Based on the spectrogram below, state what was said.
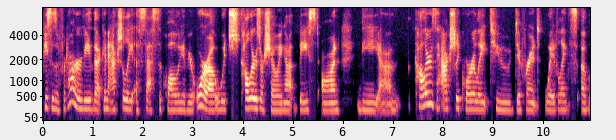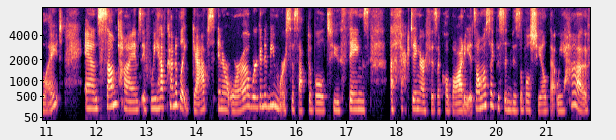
pieces of photography that can actually assess the quality of your aura, which colors are showing up based on the um, colors actually correlate to different wavelengths of light. And sometimes, if we have kind of like gaps in our aura, we're going to be more susceptible to things affecting our physical body. It's almost like this invisible shield that we have.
